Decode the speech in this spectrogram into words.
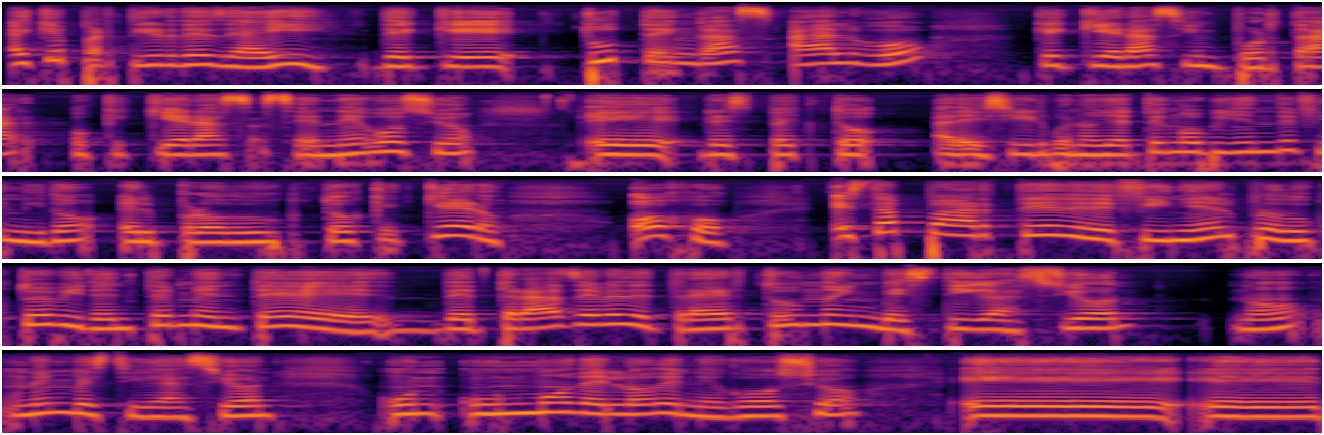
Hay que partir desde ahí, de que tú tengas algo que quieras importar o que quieras hacer negocio eh, respecto a decir, bueno, ya tengo bien definido el producto que quiero. Ojo, esta parte de definir el producto, evidentemente, detrás debe de traer toda una investigación ¿no? Una investigación, un, modelo de negocio eh, eh,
